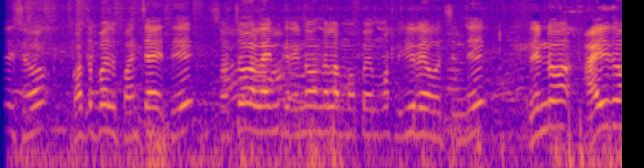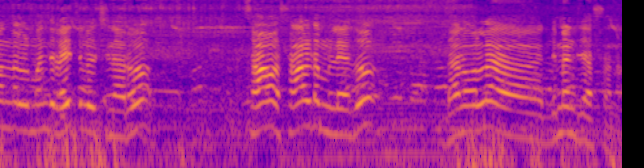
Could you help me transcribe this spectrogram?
ఉద్దేశం కొత్తపల్లి పంచాయతీ సచివాలయంకి రెండు వందల ముప్పై మూటలు యూరియా వచ్చింది. రెండు ఐదు వందల మంది రైతులు వచ్చినారు. సా సాలడం లేదు. దానివల్ల డిమాండ్ చేస్తాను.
